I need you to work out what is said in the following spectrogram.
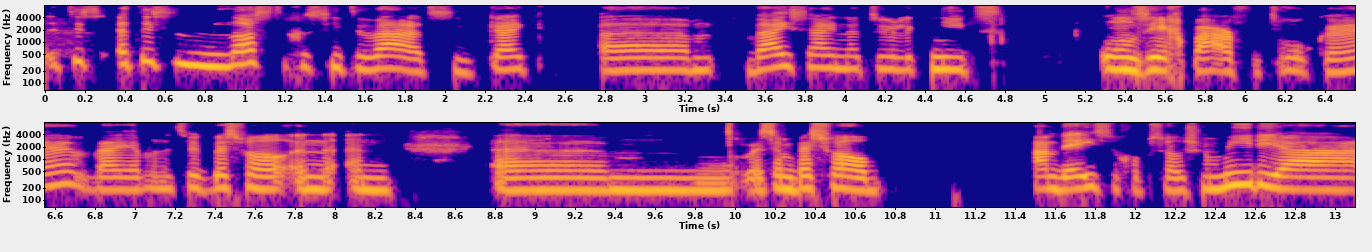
het, is, het is een lastige situatie. Kijk, um, wij zijn natuurlijk niet onzichtbaar vertrokken. Hè? Wij hebben natuurlijk best wel een. een um, wij zijn best wel aanwezig op social media.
